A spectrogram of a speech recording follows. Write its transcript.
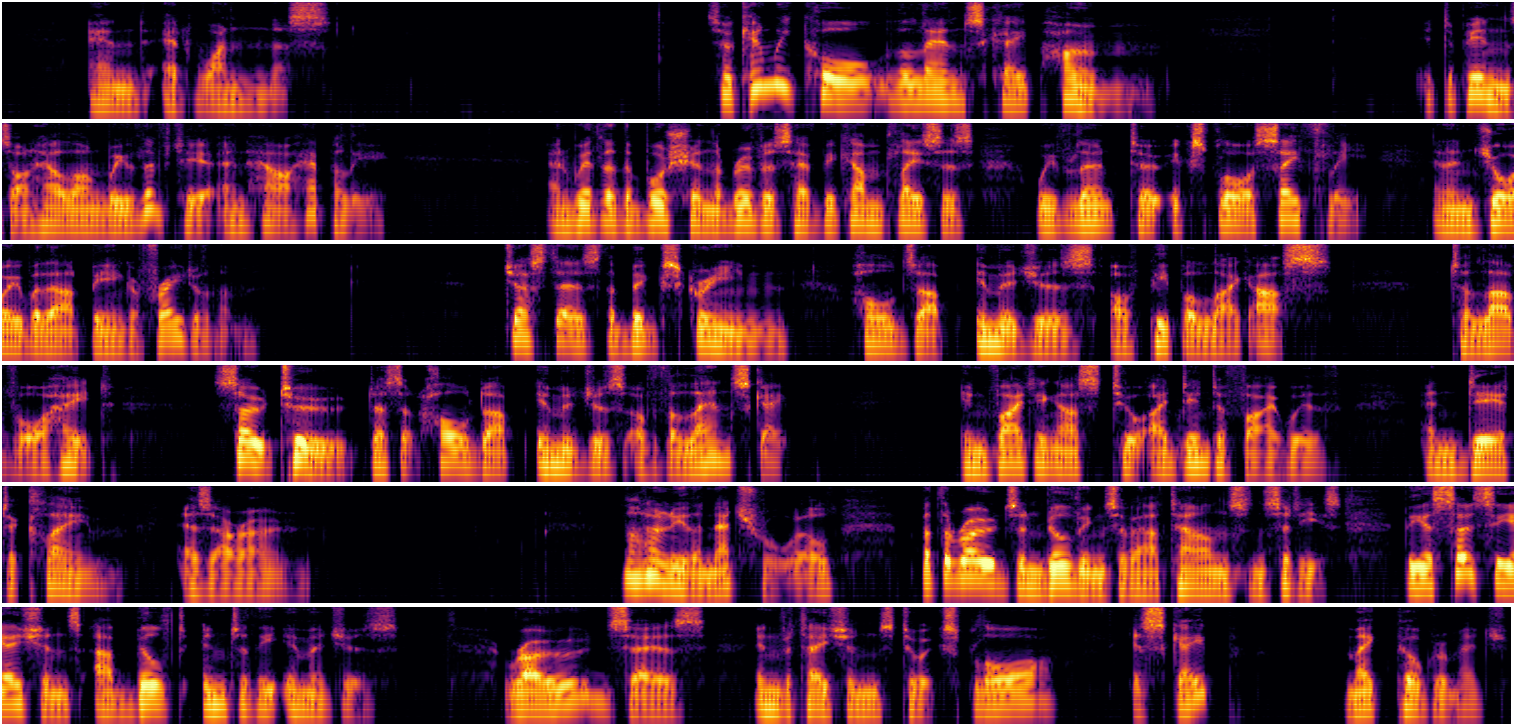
and at oneness. So, can we call the landscape home? It depends on how long we've lived here and how happily, and whether the bush and the rivers have become places we've learnt to explore safely and enjoy without being afraid of them. Just as the big screen holds up images of people like us to love or hate, so too does it hold up images of the landscape inviting us to identify with and dare to claim as our own. Not only the natural world, but the roads and buildings of our towns and cities. The associations are built into the images. Roads as invitations to explore, escape, make pilgrimage.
